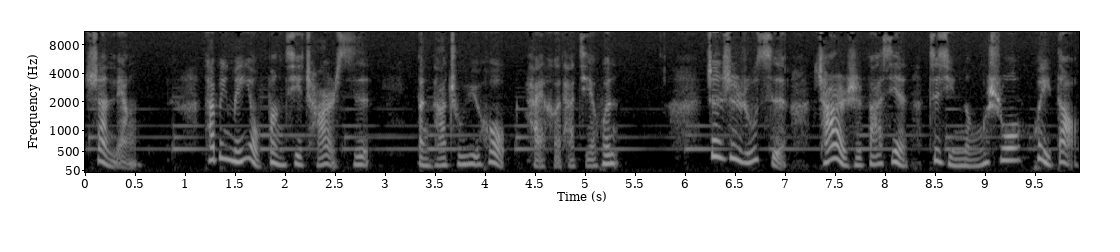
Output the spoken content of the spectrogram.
善良，他并没有放弃查尔斯，等他出狱后还和他结婚。正是如此，查尔斯发现自己能说会道，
